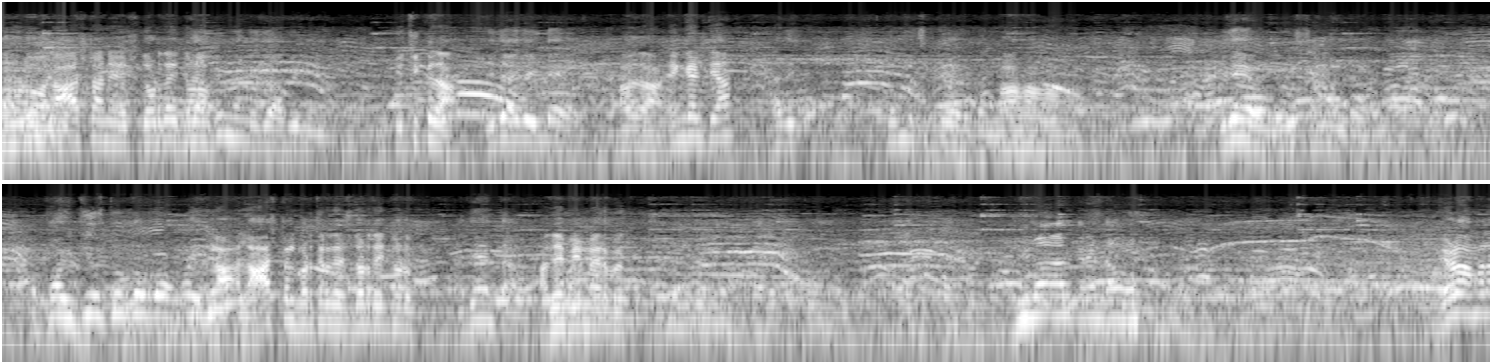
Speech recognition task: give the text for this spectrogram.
ನೋಡು ಲಾಸ್ಟ್ ಆನೆ ಎಷ್ಟು ದೊಡ್ಡದೈತೆ ನೋಡು. ಅಭಿಮಾನಿ ಇದು ಚಿಕ್ಕದ? ಇದು ಇದು ಇಲ್ಲೇ ಇರೋದು. ಹೌದಾ? ಹೆಂಗ್ ಹೇಳ್ತೀಯಾ? ಅದಕ್ಕೆ ತುಂಬ ಚಿಕ್ಕದಾಗುತ್ತೆ ಹಾ ಹಾ ಹಾ. ಇದೇ ಇವು ಸಾಂಗ್ ಅಂತ ಅಪ್ಪ ಇದು ಎಷ್ಟು ದೊಡ್ಡದು ಅಪ್ಪ ಇದು? ಲಾಸ್ಟ್ ಅಲ್ಲಿ ಬರ್ತಿರೋದು ಎಷ್ಟು ದೊಡ್ಡದೈತೆ ನೋಡು. ಅದೇ ಅಂತ. ಅದೇ ಭೀಮ ಇರಬೇಕು. ಭೀಮಾ ಅಂದ್ರೆ ನಾವು. ಹೇಳು ಅಮಲ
